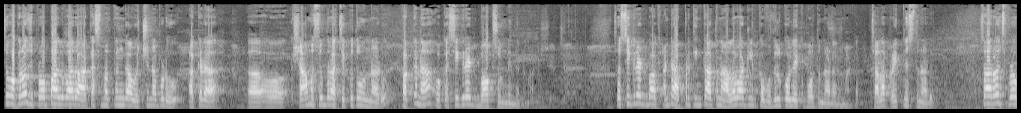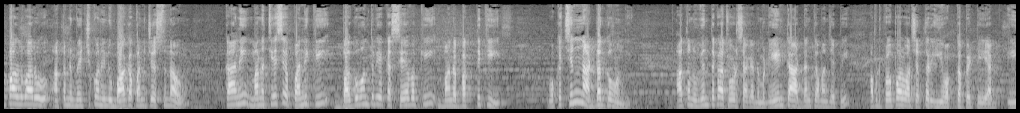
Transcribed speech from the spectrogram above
సో ఒకరోజు ప్రోపాల్ వారు ఆకస్మికంగా వచ్చినప్పుడు అక్కడ శ్యామసుందర చెక్కుతూ ఉన్నాడు. పక్కన ఒక సిగరెట్ బాక్స్ ఉండిందన్నమాట. సో సిగరెట్ బాక్స్ అంటే అప్పటికి ఇంకా అతను అలవాట్లు ఇంకా వదులుకోలేకపోతున్నాడు అనమాట చాలా ప్రయత్నిస్తున్నాడు. సో ఆ రోజు ప్రోపాల్ వారు అతన్ని మెచ్చుకొని నువ్వు బాగా పని చేస్తున్నావు. కానీ మనం చేసే పనికి భగవంతుడి యొక్క సేవకి మన భక్తికి ఒక చిన్న అడ్డంకం ఉంది. అతను వింతగా చూడసాగాడనమాట ఏంటి ఆ అడ్డంకం అని చెప్పి అప్పుడు ప్రోపాల్ వారు చెప్తారు ఈ ఒక్క పెట్టి ఈ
